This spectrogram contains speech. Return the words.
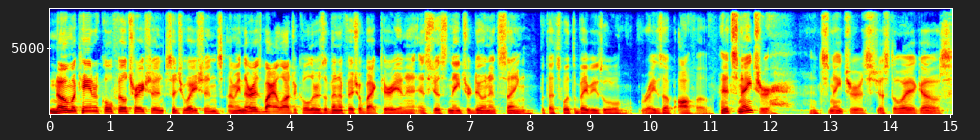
no mechanical filtration situations. I mean, there is biological, there's a beneficial bacteria in it. It's just nature doing its thing. But that's what the babies will raise up off of. It's nature. It's nature. It's just the way it goes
